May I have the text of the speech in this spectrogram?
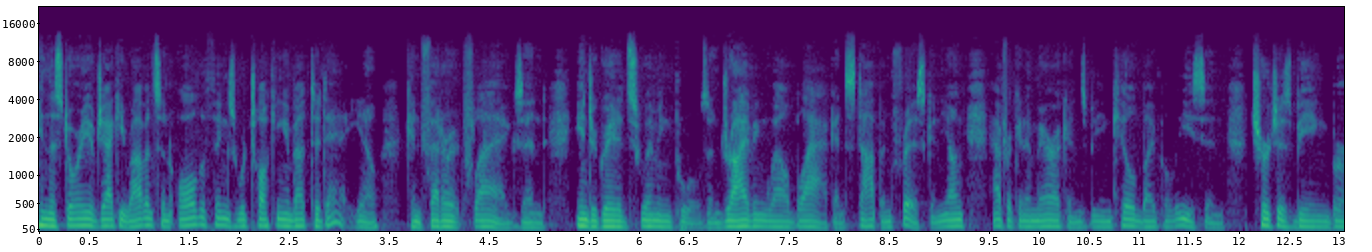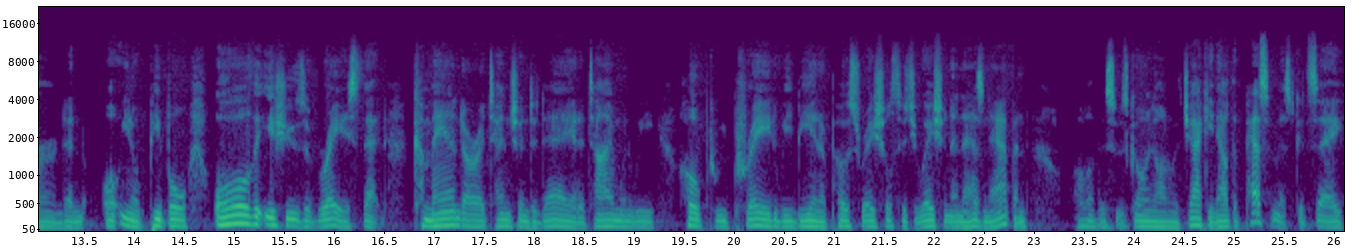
in the story of Jackie Robinson, all the things we're talking about today, you know, Confederate flags and integrated swimming pools and driving while black and stop and frisk and young African Americans being killed by police and churches being burned and all, you know, people, all the issues of race that command our attention today at a time when we hoped, we prayed we'd be in a post-racial situation and it hasn't happened. All of this was going on with Jackie. Now, the pessimist could say,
